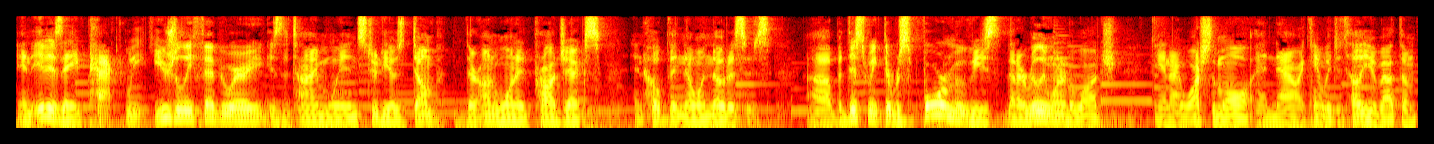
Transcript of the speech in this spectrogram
And it is a packed week. Usually, February is the time when studios dump their unwanted projects and hope that no one notices. Uh, but this week, there was four movies that I really wanted to watch, and I watched them all, and now I can't wait to tell you about them.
